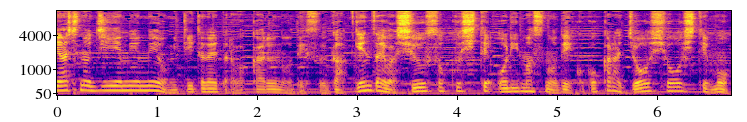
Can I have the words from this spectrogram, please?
やしの GMMA を見ていただいたらわかるのですが、現在は収束しておりますので、ここから上昇しても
